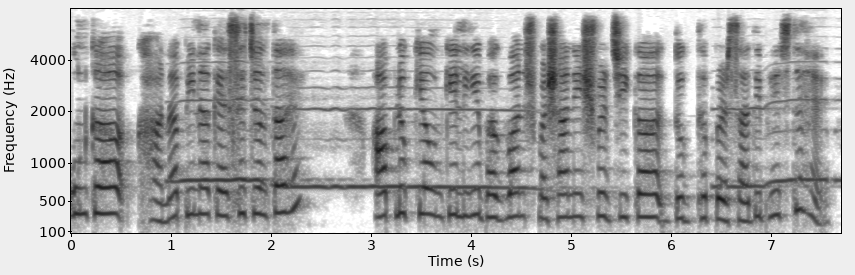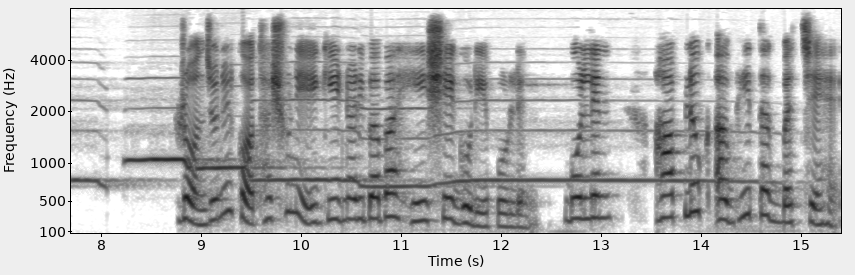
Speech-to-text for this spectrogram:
उनका खाना पीना कैसे चलता है आप लोग क्या उनके लिए भगवान श्मशानेश्वर जी का दुग्ध प्रसादी भेजते हैं রঞ্জনের কথা শুনে গিরনারি বাবা হেসে গড়িয়ে পড়লেন বললেন आप लोग अभी तक बच्चे हैं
